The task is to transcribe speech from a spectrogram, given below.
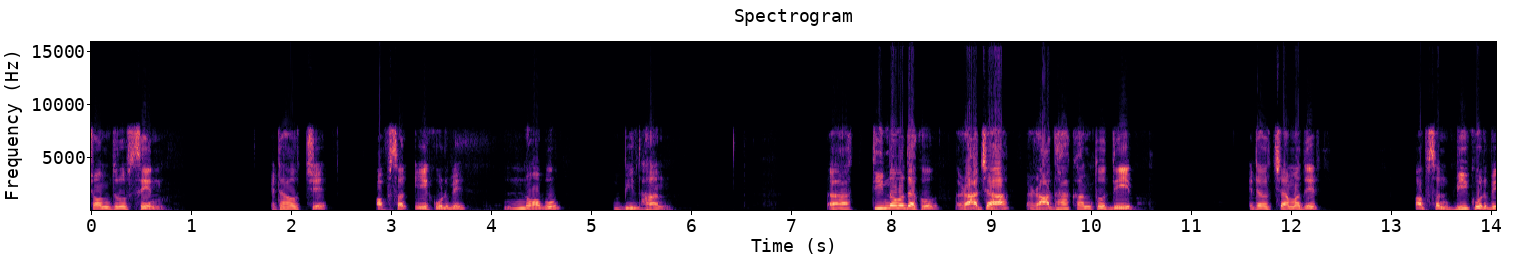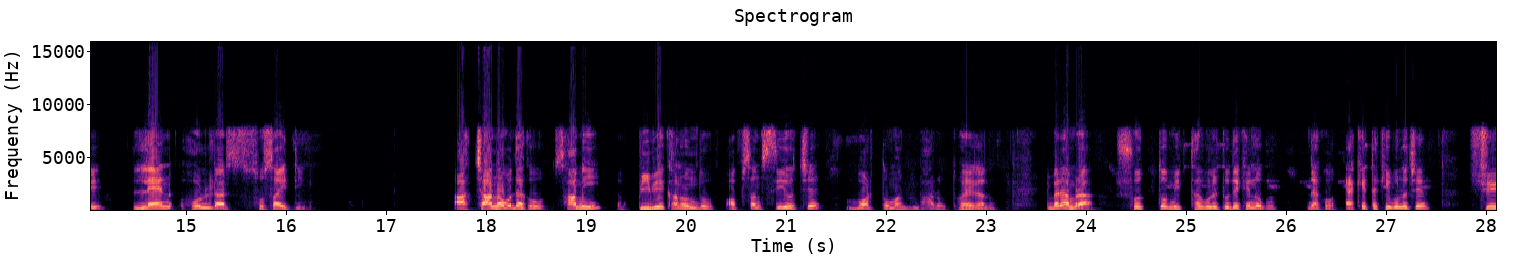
চন্দ্র সেন। এটা হচ্ছে অপশন এ করবে, নব বিধান। তিন নম্বর দেখো, রাজা রাধাকান্ত দেব। এটা হচ্ছে আমাদের অপশন বি করবে ল্যান্ড হোল্ডার সোসাইটি আর চার নম্বর দেখো, স্বামী বিবেকানন্দ অপশান সি হচ্ছে বর্তমান ভারত, হয়ে গেল। এবারে আমরা সত্য মিথ্যাগুলো একটু দেখে নেব। দেখো এক একটা কি বলেছে? শ্রী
